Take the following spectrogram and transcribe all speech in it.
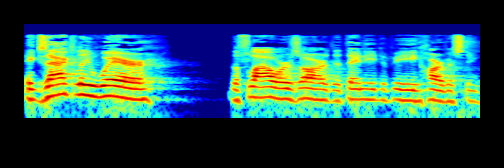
exactly where the flowers are that they need to be harvesting.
